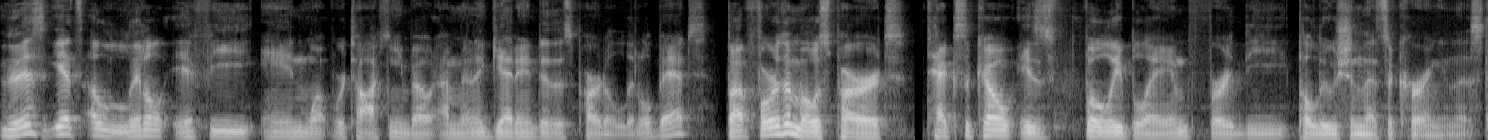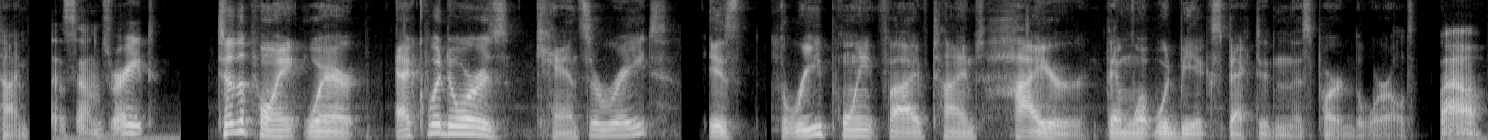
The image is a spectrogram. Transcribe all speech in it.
this gets a little iffy in what we're talking about. I'm going to get into this part a little bit. But for the most part, Texaco is fully blamed for the pollution that's occurring in this time. That sounds right. to the point where Ecuador's cancer rate is 3.5 times higher than what would be expected in this part of the world. Wow.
